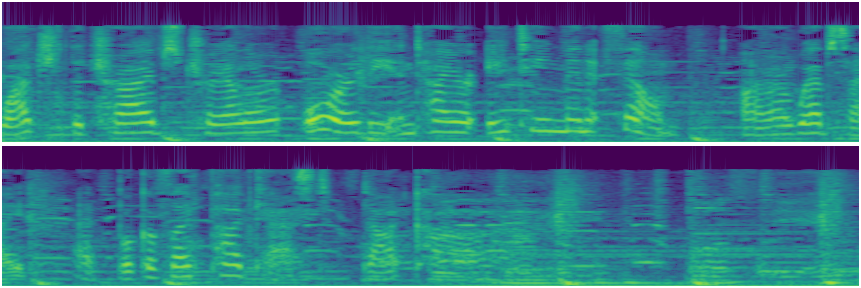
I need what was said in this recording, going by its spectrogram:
Watch the Tribes trailer or the entire 18 minute film on our website at bookoflifepodcast.com.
